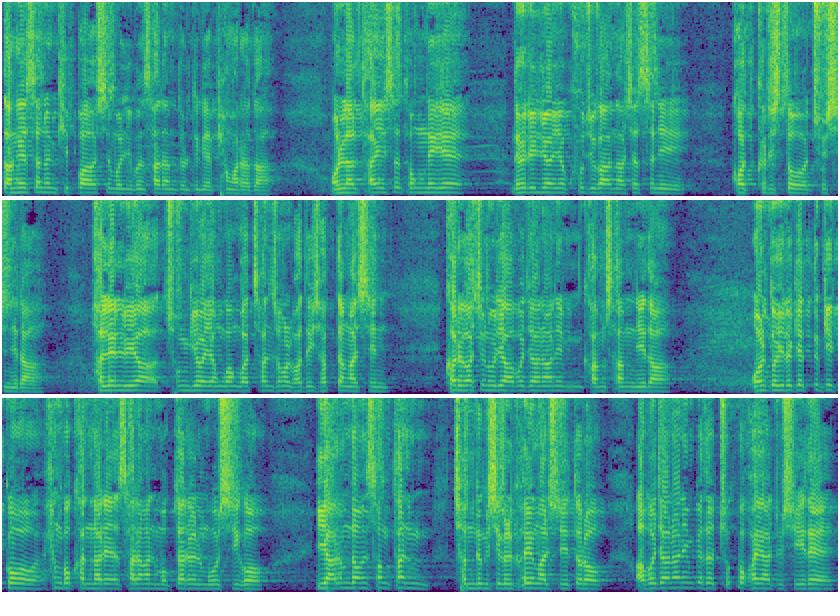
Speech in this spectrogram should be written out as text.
땅에서는 기뻐하심을 입은 사람들 중에 평화로다 오늘날 다이스 동네에 너희를 위하여 구주가 나셨으니 곧 그리스도 주시니라. 할렐루야. 존귀와 영광과 찬송을 받으시 합당하신 걸어가신 우리 아버지 하나님 감사합니다. 오늘도 이렇게 뜻깊고 행복한 날에 사랑하는 목자를 모시고 이 아름다운 성탄 전등식을 거행할 수 있도록 아버지 하나님께서 축복하여 주시되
